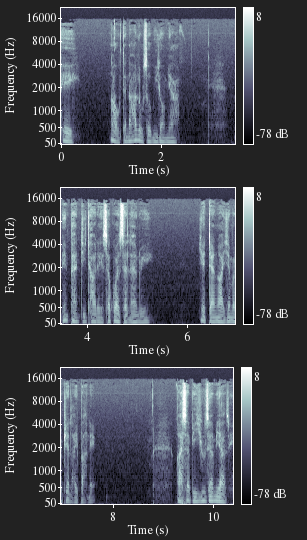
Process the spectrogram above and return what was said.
ဟေးငါ့ကိုတနာလို့ဆိုပြီးတော့များမင်းဖန်တီးထားတဲ့ဇက်ွက်ဇလန်တွေရက်တန်းကရက်မပြတ်လိုက်ပါနဲ့ငါဆက်ပြီးယူစမ်းမရစေ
